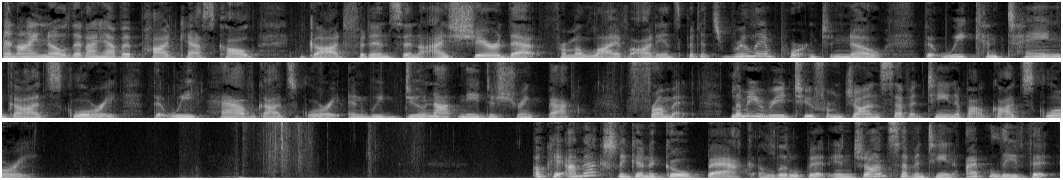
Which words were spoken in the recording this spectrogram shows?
And I know that I have a podcast called Godfidence, and I shared that from a live audience, but it's really important to know that we contain God's glory, that we have God's glory, and we do not need to shrink back from it. Let me read to you from John 17 about God's glory. Okay, I'm actually going to go back a little bit. In John 17, I believe that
